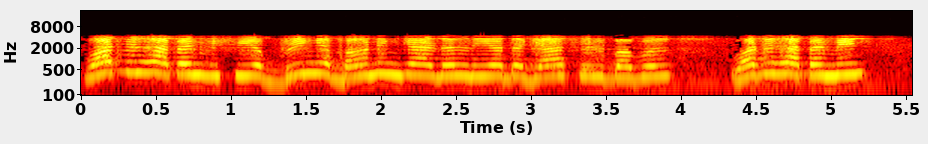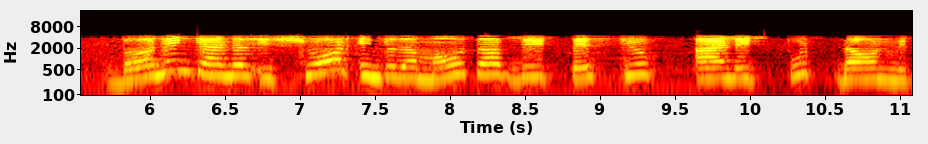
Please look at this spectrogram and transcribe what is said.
What will happen if we bring a burning candle near the gas filled bubble? What will happen means burning candle is shown into the mouth of the test tube and it put down with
